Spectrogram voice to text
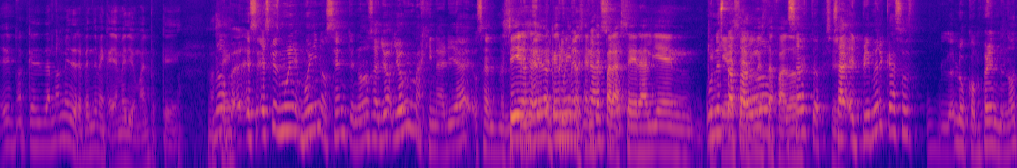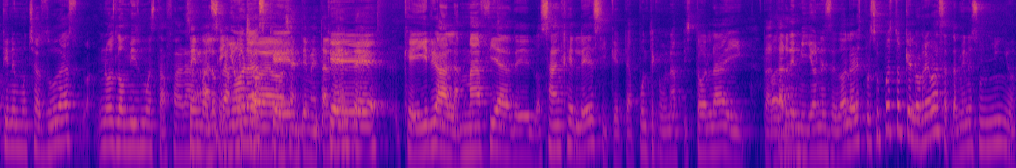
Eh, porque Adamame de repente me caía medio mal porque. No, No, sé. es, es que es muy, muy inocente, ¿no? O sea, yo, yo me imaginaría, o sea, el, Sí, siento el que es muy primer inocente caso- para ser alguien que un quiere estafador, ser un estafador. Exacto. Sí. O sea, el primer caso lo, lo comprendo, ¿no? Tiene muchas dudas. No es lo mismo estafar a, Se a señoras mucho que, sentimentalmente. que, que ir a la mafia de Los Ángeles y que te apunte con una pistola y tratar de millones de dólares. Por supuesto que lo rebasa, también es un niño.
